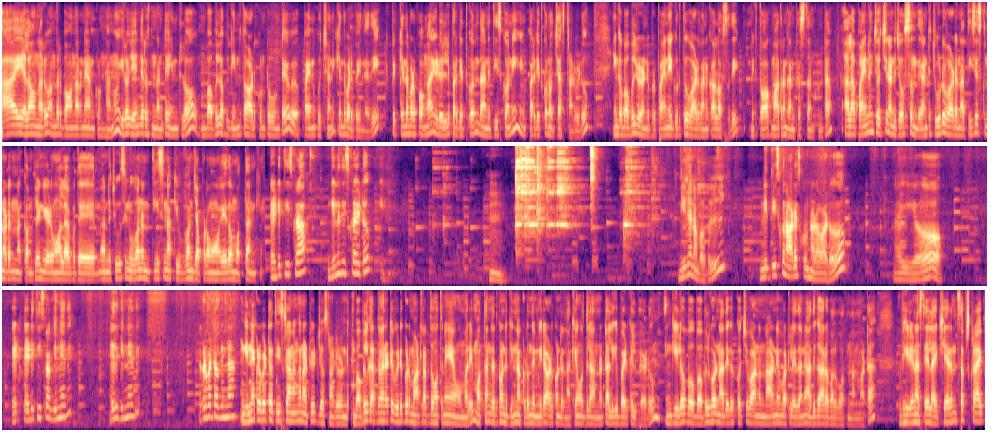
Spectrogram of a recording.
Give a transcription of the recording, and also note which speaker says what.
Speaker 1: Hi ఎలా ఉన్నారు? అందరు బాగున్నారని అనుకుంటున్నాను. ఈరోజు ఏం జరుగుతుందంటే ఇంట్లో బబుల్ ఒక గిన్నెతో ఆడుకుంటూ ఉంటే పైన కూర్చొని కింద పడిపోయింది అది. కింద పడిపోగానే వీడు వెళ్ళి పరిగెత్తుకొని దాన్ని తీసుకొని పరిగెత్తుకొని వచ్చేస్తున్నాడు వీడు. ఇంకా బబుల్ చూడండి ఇప్పుడు పైన ఎగురుతూ వాడు వెనకాల వస్తుంది. మీకు తోక మాత్రం కనిపిస్తుంది అనుకుంటా. అలా పైనుంచి వచ్చి నన్ను చూస్తుంది. అంటే చూడు వాడు నా తీసేసుకున్నాడని నాకు కంప్లైంట్ చేయడమో లేకపోతే నన్ను చూసి నువ్వు నన్ను తీసి నాకు ఇవ్వని చెప్పడమో ఏదో మొత్తానికి. రెడీ తీసుకురా. గిన్నె తీసుకురా ఇటు. నీదేనా బబుల్? నీ తీసుకుని ఆడేసుకుంటున్నాడు వాడు? అయ్యో. ఏ తీసుకురా గిన్నేది. ఏది గిన్నెది? ఎక్కడ పెట్టావు గిన్నె? గిన్నె ఎక్కడ పెట్టావు? తీసుకురానంగా అటు ఇటు చూస్తున్నాడు చూడండి. బబుల్కి అర్థమైనట్టు వీడికి కూడా మాట్లాడదాం అవుతున్నాయేమో మరి. మొత్తానికి ఎదుకోండి గిన్నె అక్కడ ఉంది మీరే ఆడుకోండి. నాకేం వద్దులే అన్నట్టు అలిగి బయటకు వెళ్ళిపోయాడు. ఇంక ఈలో బబుల్ కూడా నా దగ్గరకు వచ్చి వాడిని నాడనివ్వట్లేదని అధికార బలపోతుంది అనమాట వీడియో నస్తే లైక్ షేర్ అండ్ సబ్స్క్రైబ్.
